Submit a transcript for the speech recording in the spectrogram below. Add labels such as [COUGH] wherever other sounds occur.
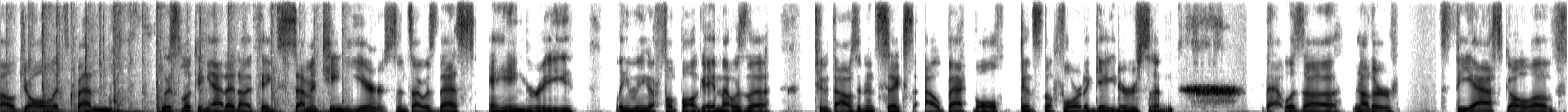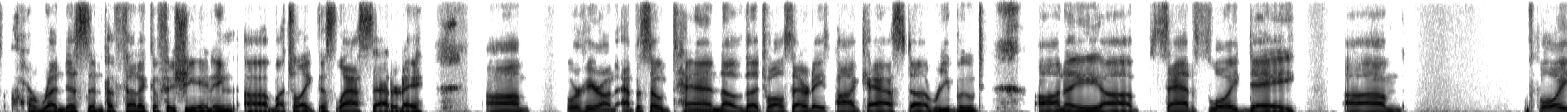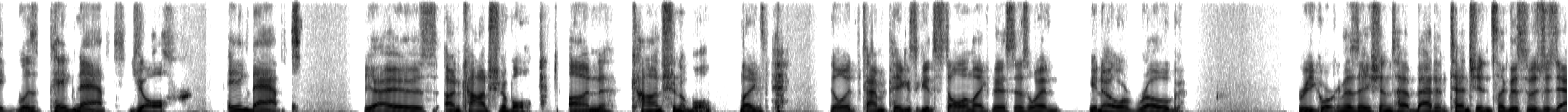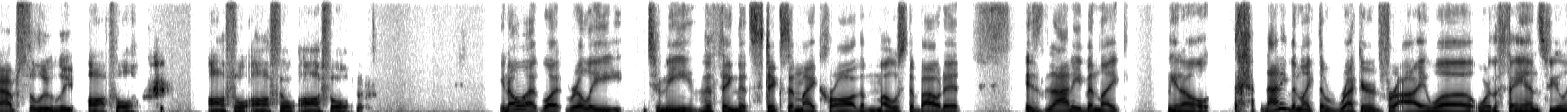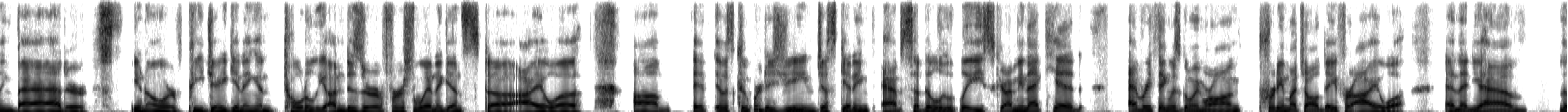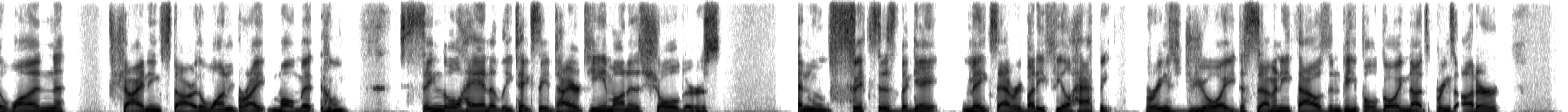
Well, Joel, it's been, was looking at it, I think 17 years since I was this angry leaving a football game. That was the 2006 Outback Bowl against the Florida Gators. And that was uh, another fiasco of horrendous and pathetic officiating, uh, much like this last Saturday. Um, we're here on episode 10 of the 12 Saturdays podcast uh, reboot on a uh, sad Floyd day. Um, Floyd was pig napped, Joel. Pig Yeah, it was unconscionable. Unconscionable. Like the only time pigs get stolen like this is when, you know, rogue Greek organizations have bad intentions. Like this was just absolutely awful. Awful, awful, awful. You know what? What really, to me, the thing that sticks in my craw the most about it is not even like, you know, [LAUGHS] not even like the record for Iowa or the fans feeling bad or, you know, or PJ getting a totally undeserved first win against uh, Iowa. Um, it, it was Cooper DeJean just getting absolutely screwed. I mean, that kid, everything was going wrong pretty much all day for Iowa. And then you have the one shining star, the one bright moment who single handedly takes the entire team on his shoulders and fixes the game, makes everybody feel happy, brings joy to 70,000 people going nuts, brings utter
